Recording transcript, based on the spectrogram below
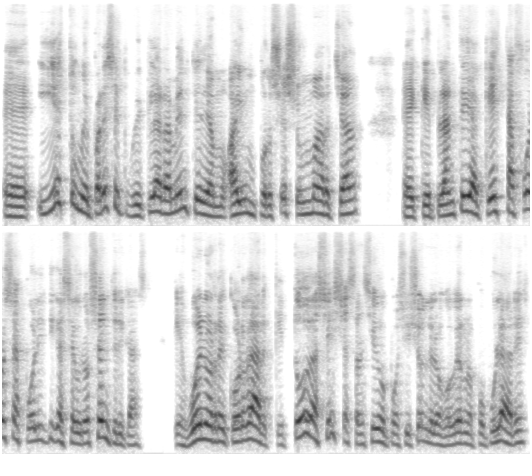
Eh, y esto me parece porque claramente digamos, hay un proceso en marcha eh, que plantea que estas fuerzas políticas eurocéntricas, es bueno recordar que todas ellas han sido oposición de los gobiernos populares,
